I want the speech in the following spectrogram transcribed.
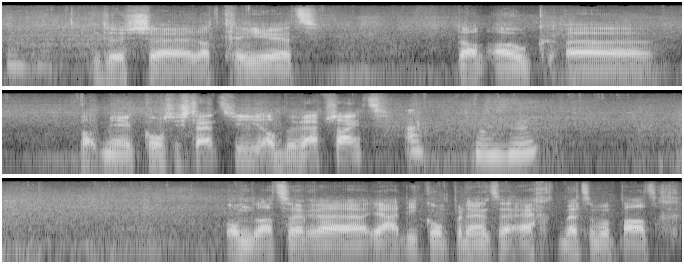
Mm -hmm. Dus dat creëert dan ook wat meer consistentie op de website. Oh. Mm -hmm. Omdat er ja, die componenten echt met een bepaald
